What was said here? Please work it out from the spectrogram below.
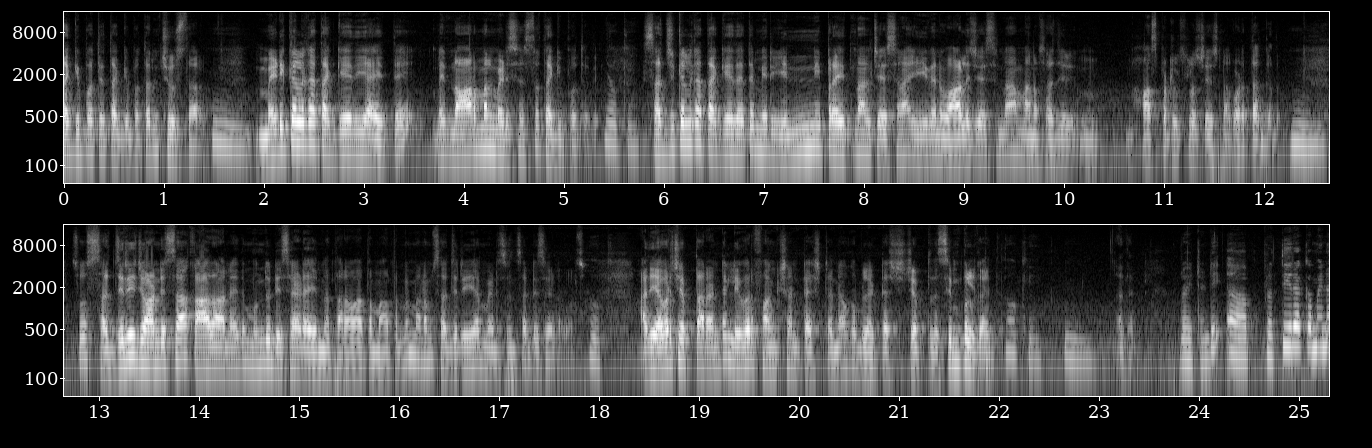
తగ్గిపోతే తగ్గిపోతే చూస్తారు. మెడికల్గా తగ్గేది అయితే మీరు నార్మల్ మెడిసిన్స్తో తగ్గిపోతుంది. సర్జికల్గా తగ్గేది అయితే మీరు ఎన్ని ప్రయత్నాలు చేసినా ఈవెన్ వాళ్ళు చేసినా మన సర్జరీ హాస్పిటల్స్లో చేసినా కూడా తగ్గదు. సో సర్జరీ జాండిసా కాదా అనేది ముందు డిసైడ్ అయిన తర్వాత మాత్రమే మనం సర్జరీయా మెడిసిన్సా డిసైడ్ అవ్వచ్చు అది ఎవరు చెప్తారంటే లివర్ ఫంక్షన్ టెస్ట్ అనే ఒక బ్లడ్ టెస్ట్ చెప్తుంది సింపుల్గా అయితే. ఓకే. అదండి. రైట్ అండి. ప్రతి రకమైన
